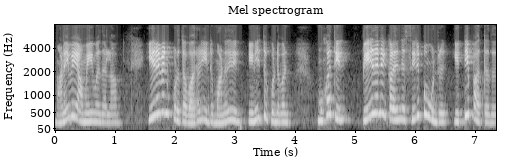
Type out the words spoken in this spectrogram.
மனைவி அமைவதெல்லாம் இறைவன் கொடுத்த வரன் என்று மனதில் நினைத்து கொண்டவன் முகத்தில் வேதனை கலைந்த சிரிப்பு ஒன்று எட்டி பார்த்தது.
